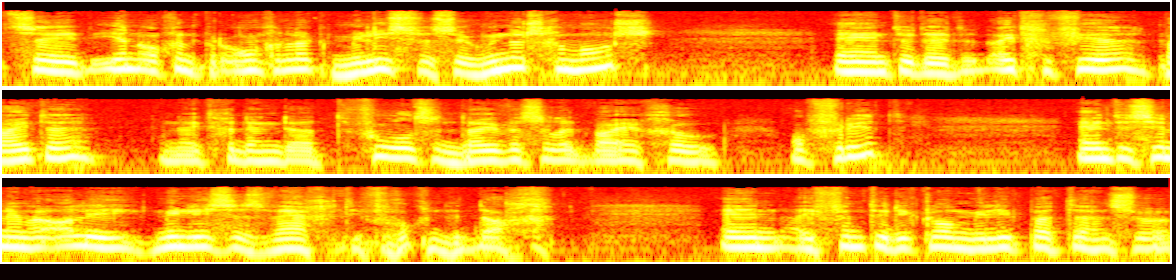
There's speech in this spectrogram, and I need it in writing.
sê een oggend per ongeluk milies vir sy hoenders gemors en toe dit uitgevee buite en uitgedink dat voëls en duwe sal dit baie gou opvreet. En toe sien hy maar al die milies is weg die volgende dag. En hy vind toe die klomp miliepatte en so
